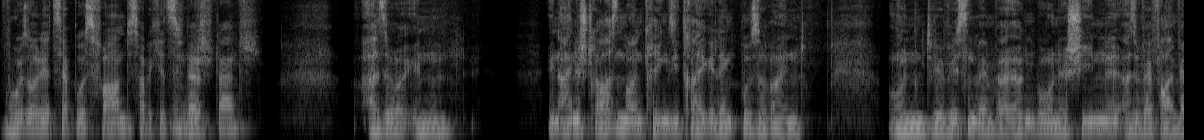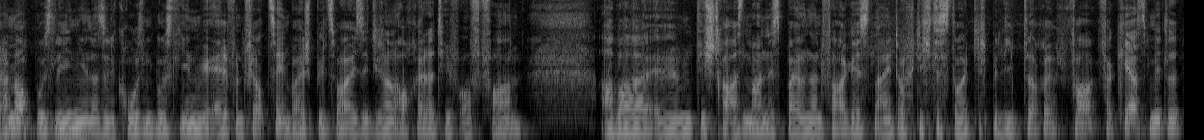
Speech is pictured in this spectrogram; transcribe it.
Wo soll jetzt der Bus fahren? Das habe ich jetzt in der Stadt. Also in, in eine Straßenbahn kriegen Sie drei Gelenkbusse rein. Und wir wissen, wenn wir irgendwo eine Schiene, also wir fahren, wir haben auch Buslinien, also die großen Buslinien wie 11 und 14 beispielsweise, die dann auch relativ oft fahren. Aber ähm, die Straßenbahn ist bei unseren Fahrgästen eindeutig das deutlich beliebtere Fahr Verkehrsmittel.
